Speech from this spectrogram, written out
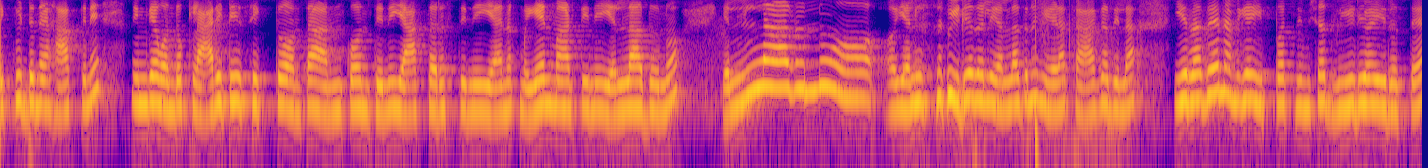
ಲಿಕ್ವಿಡ್ನೇ ಹಾಕ್ತೀನಿ. ನಿಮಗೆ ಒಂದು ಕ್ಲಾರಿಟಿ ಸಿಕ್ತು ಅಂತ ಅಂದ್ಕೊತೀನಿ ಯಾಕೆ ತರಿಸ್ತೀನಿ ಏನಕ್ಕೆ ಏನು ಮಾಡ್ತೀನಿ ಎಲ್ಲದೂ ಎಲ್ಲದನ್ನು ಎಲ್ಲ ವೀಡಿಯೋದಲ್ಲಿ ಎಲ್ಲದನ್ನು ಹೇಳೋಕ್ಕಾಗೋದಿಲ್ಲ. ಇರೋದೇ ನಮಗೆ ಇಪ್ಪತ್ತು ನಿಮಿಷದ ವೀಡಿಯೋ ಇರುತ್ತೆ.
